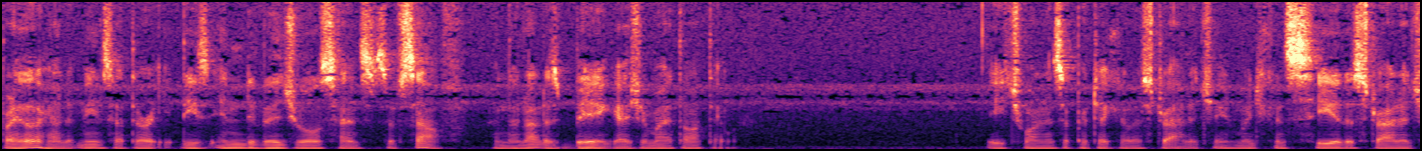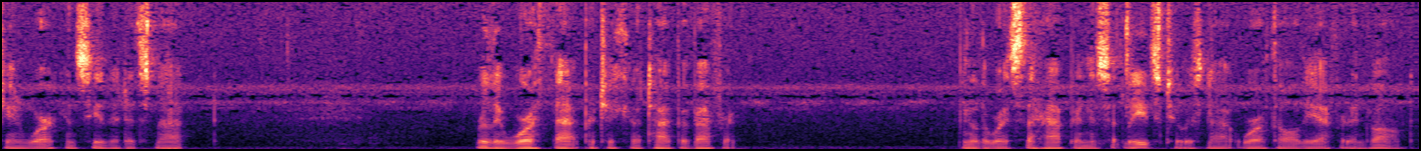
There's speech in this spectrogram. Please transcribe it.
But on the other hand, it means that there are these individual senses of self, and they're not as big as you might have thought they were. Each one is a particular strategy, and when you can see the strategy and work and see that it's not really worth that particular type of effort, in other words, the happiness it leads to is not worth all the effort involved,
